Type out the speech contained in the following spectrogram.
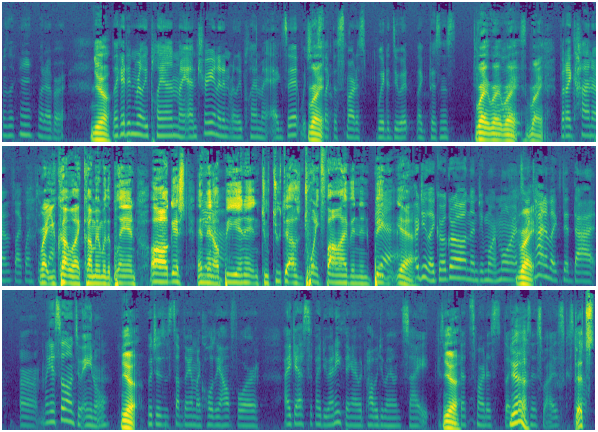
was like, eh, whatever. Yeah, Like I didn't really plan my entry, and I didn't really plan my exit, which Right. is like the smartest way to do it, like business. right, right, right, right, But I kind of like went through right. that. You come like come in with a plan, August, and then I'll be in it until 2025, and then big, yeah. yeah, Or do like girl girl and then do more and more. And Right. So I kind of like did that. Um, like I still don't do anal, yeah. which is something I'm like holding out for. I guess if I do anything, I would probably do my own site. 'cause Yeah. I think that's smartest, like Yeah. business wise. That's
